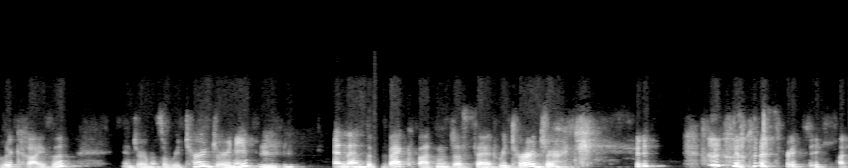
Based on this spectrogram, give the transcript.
Rückreise in German, so return journey. Mm-hmm. And then the back button just said return journey. That's really fun.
